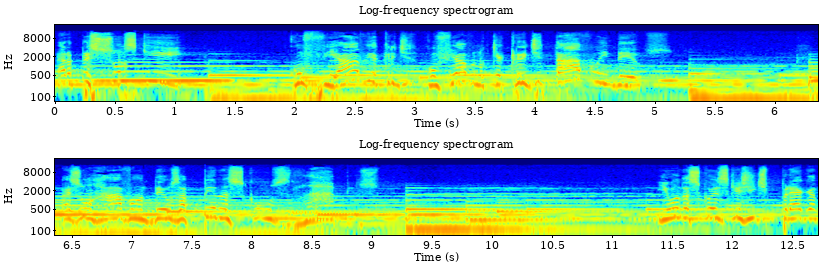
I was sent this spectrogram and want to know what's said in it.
Era pessoas que confiavam, e acreditavam, confiavam no que acreditavam em Deus. Mas honravam a Deus apenas com os lábios. E uma das coisas que a gente prega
